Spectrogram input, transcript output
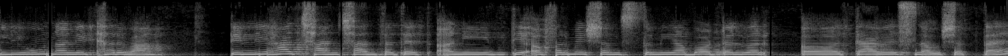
लिहून आणि ठरवा. ती लिहा छान शांततेत आणि ती अफर्मेशन्स तुम्ही या बॉटलवर त्यावेळेस लावू शकताय.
